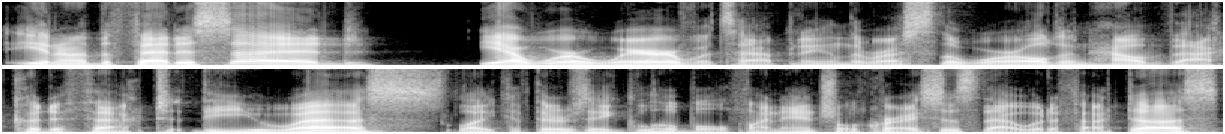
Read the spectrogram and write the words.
you know, the Fed has said yeah, we're aware of what's happening in the rest of the world and how that could affect the US. Like if there's a global financial crisis, that would affect us.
